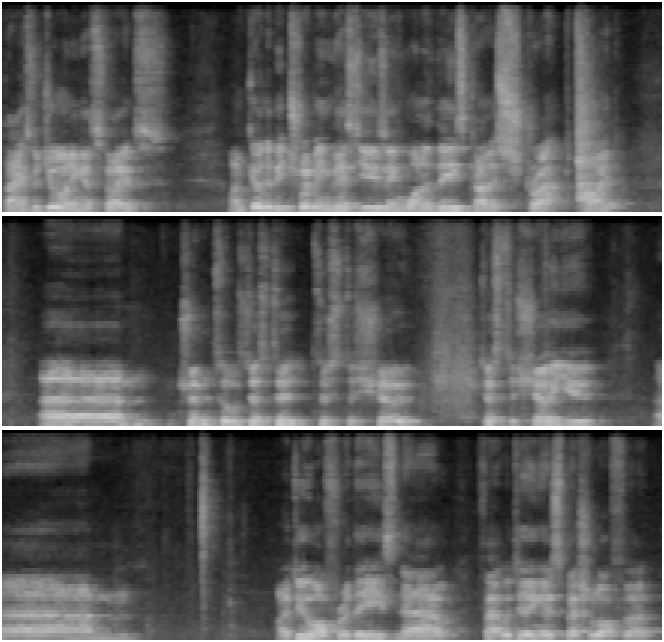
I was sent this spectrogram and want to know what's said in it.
Thanks for joining us folks. I'm going to be trimming this using one of these kind of strap type um, trim tools just to just to show just to show you um, I do offer these now. In fact, we're doing a special offer.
